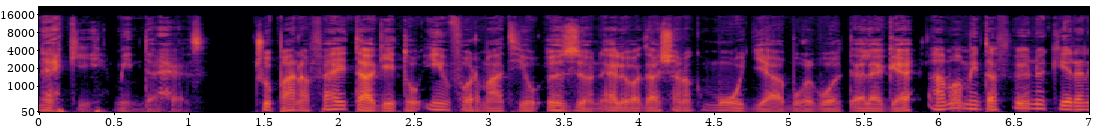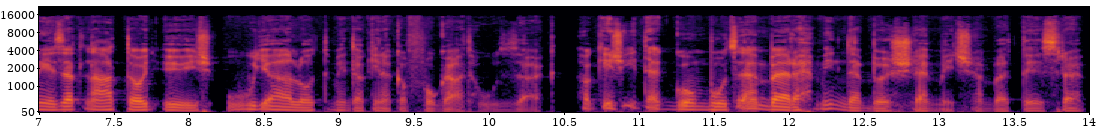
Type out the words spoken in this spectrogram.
neki mindehez. Csupán a fejtágító információ özön előadásának módjából volt elege, ám amint a főnökére nézett, látta, hogy ő is úgy állott, mint akinek a fogát húzzák. A kis ideggombóc ember mindenből semmit sem vett észre.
